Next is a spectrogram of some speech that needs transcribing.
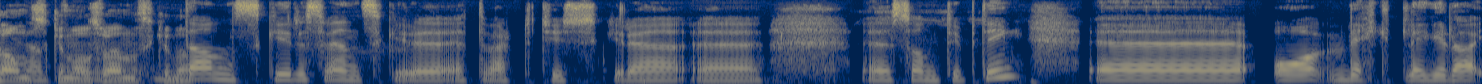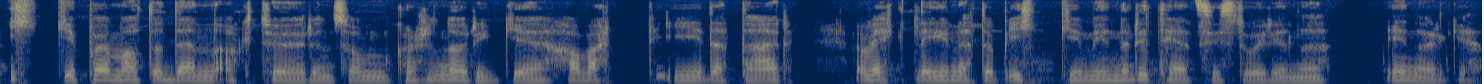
Danskene og svenskene? Dansker, svensker, etter hvert tyskere, sånn type ting. og vektlegger da ikke på en måte den aktøren som kanskje Norge har vært i dette her. Og vektlegger nettopp ikke minoritetshistoriene i Norge.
